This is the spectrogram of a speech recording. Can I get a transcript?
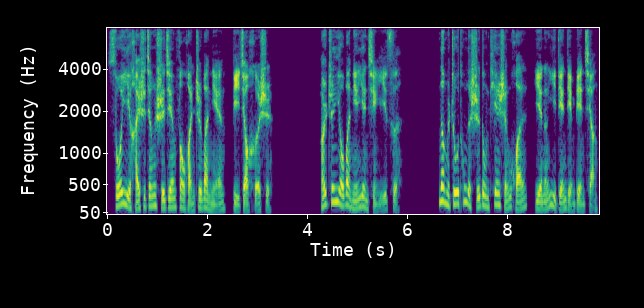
所以还是将时间放缓至万年比较合适。而真要万年宴请一次。那么，周通的十洞天神环也能一点点变强。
